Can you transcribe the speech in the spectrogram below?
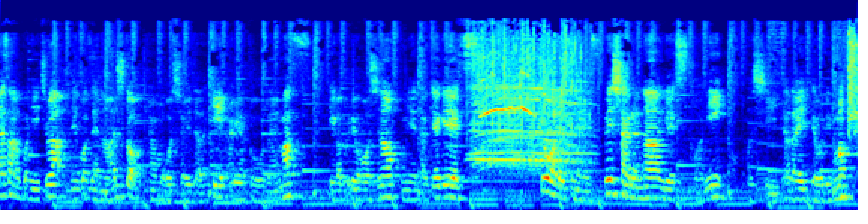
皆さんこんにちは。猫背のアジト。今日もご視聴いただきありがとうございます。理学療法士の小峰武明です。今日はですねスペシャルなゲストにお越しいただいております。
